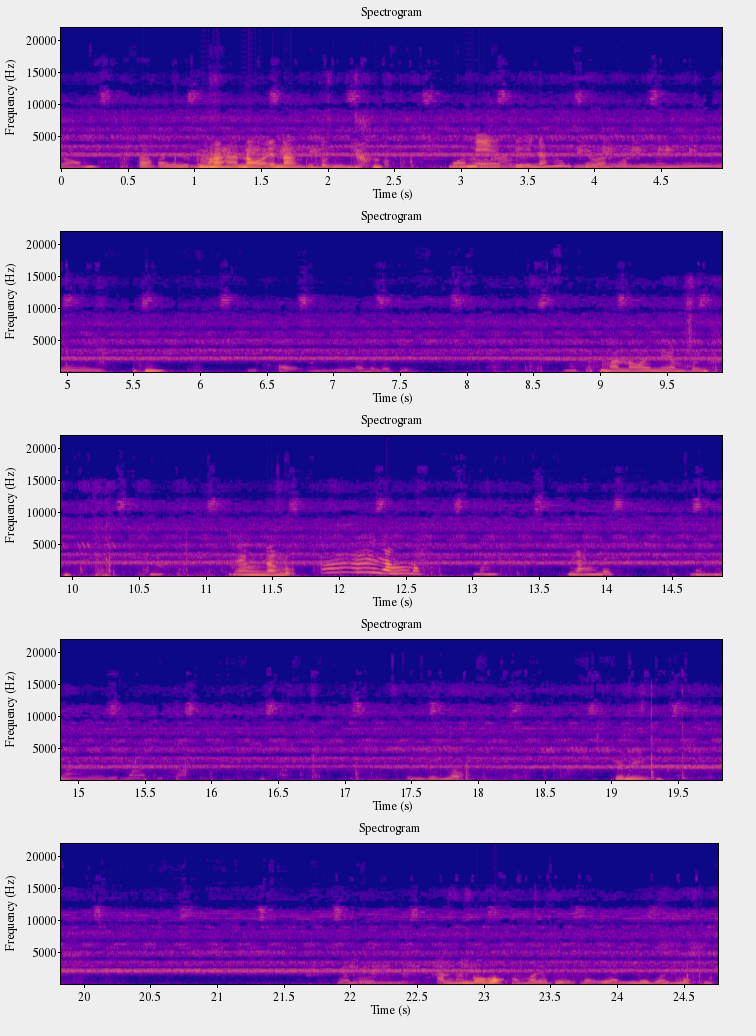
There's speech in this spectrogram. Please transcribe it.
ยอมถ้าไปมาหน่อยหนังเบิ่งอยู่แม่ถือนะสิวะของมันอยู่อันนี้บ่สิมาหน่อยเนียมเบิ่งยังยังลูกอ้ายังนะยังยังเด้โอ้ยยังเลยมาสิค่ะเยอะที่นี่ บ่ถืออันมันบ่หกของบ่ได้ถือละเอียดมันอยู่บนหกเนาะ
